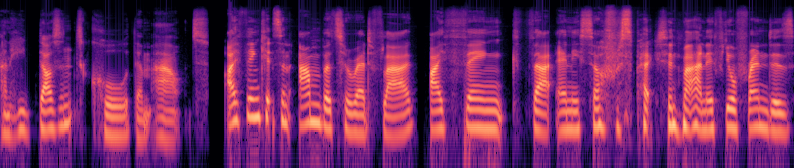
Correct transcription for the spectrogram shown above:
and he doesn't call them out? I think it's an amber to red flag. I think that any self-respecting man, if your friend is,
